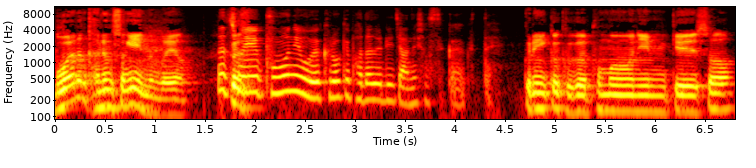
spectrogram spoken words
무한한 가능성이 있는 거예요. 근데 저희 부모님 왜 그렇게 받아들이지 않으셨을까요, 그때? 그러니까 그거 부모님께서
